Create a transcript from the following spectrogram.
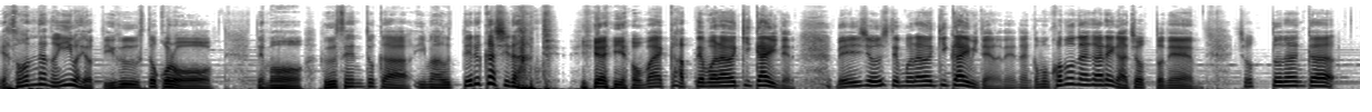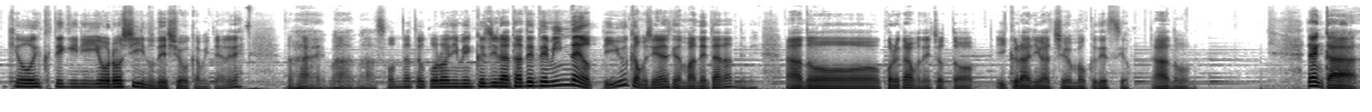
いや、そんなのいいわよっていうところを、でも、風船とか今売ってるかしらって。いやいや、お前買ってもらう機会みたいな。弁償してもらう機会みたいなね。なんかもうこの流れがちょっとね、ちょっとなんか、教育的によろしいのでしょうかみたいなね。はい。まあまあ、そんなところに目くじら立ててみんなよって言うかもしれないですけど、まあネタなんでね。あのーこれからもね、ちょっと、いくらには注目ですよ。あの、なんか、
